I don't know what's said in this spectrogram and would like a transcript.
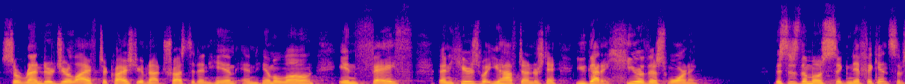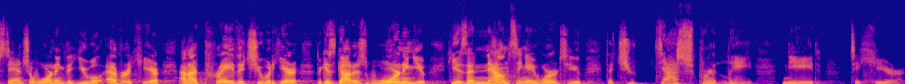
surrendered your life to Christ, you have not trusted in Him and Him alone in faith, then here's what you have to understand. You got to hear this warning. This is the most significant, substantial warning that you will ever hear. And I pray that you would hear it because God is warning you. He is announcing a word to you that you desperately need to hear.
